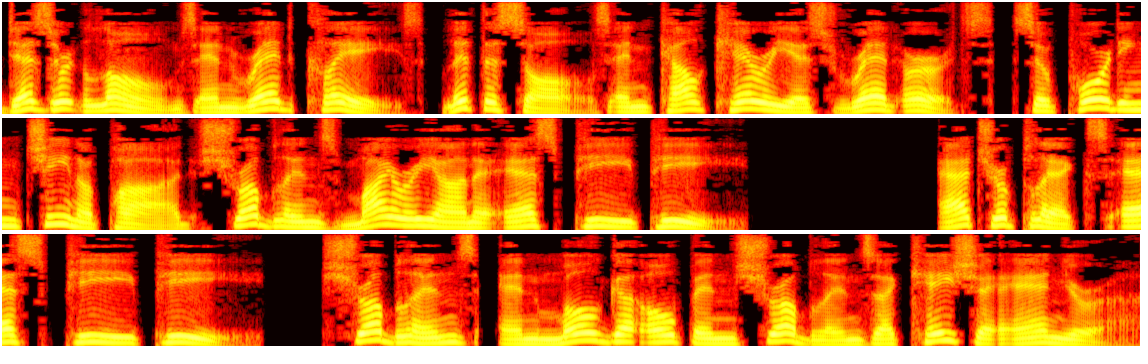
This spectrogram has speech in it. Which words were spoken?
desert loams and red clays, lithosols and calcareous red earths, supporting chenopod shrublands Maireana spp. Atriplex spp. Shrublands, and Mulga open shrublands Acacia aneura.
